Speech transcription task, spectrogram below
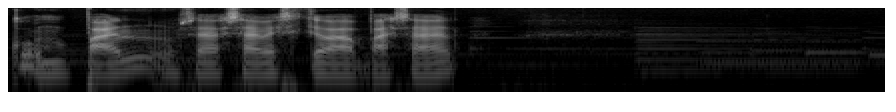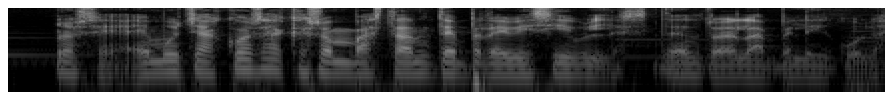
con pan, o sea, sabes qué va a pasar. No sé, hay muchas cosas que son bastante previsibles dentro de la película.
